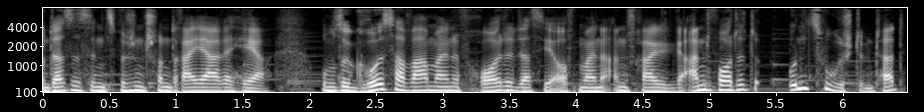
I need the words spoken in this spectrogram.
und das ist inzwischen schon drei Jahre her. Umso größer war meine Freude, dass sie auf meine Anfrage geantwortet und zugestimmt hat.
